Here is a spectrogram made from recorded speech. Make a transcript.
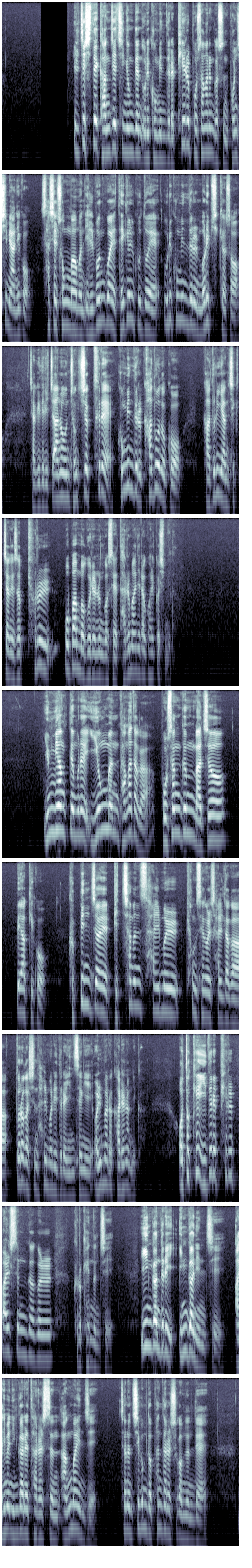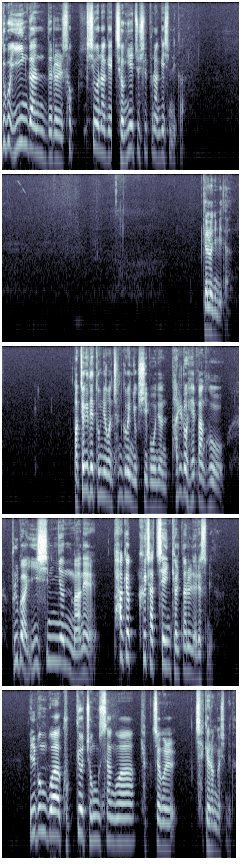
일제시대 강제징용된 우리 국민들의 피해를 보상하는 것은 본심이 아니고 사실 속마음은 일본과의 대결 구도에 우리 국민들을 몰입시켜서 자기들이 짜놓은 정치적 틀에 국민들을 가두어 놓고 가두리 양식장에서 표를 뽑아 먹으려는 것에 다름 아니라고 할 것입니다. 윤미향 때문에 이용만 당하다가 보상금마저 빼앗기고 극빈자의 비참한 삶을 평생을 살다가 돌아가신 할머니들의 인생이 얼마나 가련합니까 어떻게 이들의 피를 빨 생각을 그렇게 했는지 이 인간들이 인간인지 아니면 인간의 탈을 쓴 악마인지 저는 지금도 판단할 수가 없는데 누구 이 인간들을 속 시원하게 정의해 주실 분 안 계십니까 결론입니다. 박정희 대통령은 1965년 8.15 해방 후 불과 20년 만에 파격 그 자체인 결단을 내렸습니다. 일본과 국교 정상화 협정을 체결한 것입니다.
